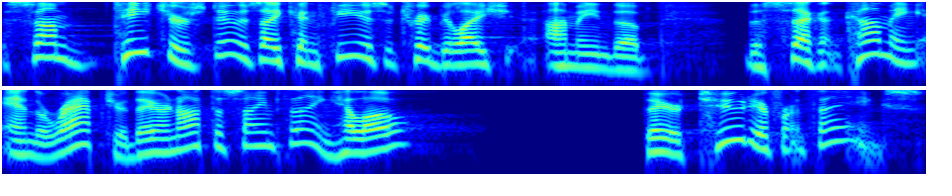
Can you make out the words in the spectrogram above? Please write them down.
some teachers do is they confuse the tribulation, I mean, the, the second coming and the rapture. They are not the same thing. Hello? They are two different things.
